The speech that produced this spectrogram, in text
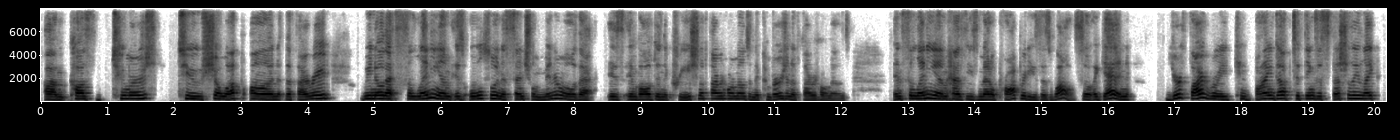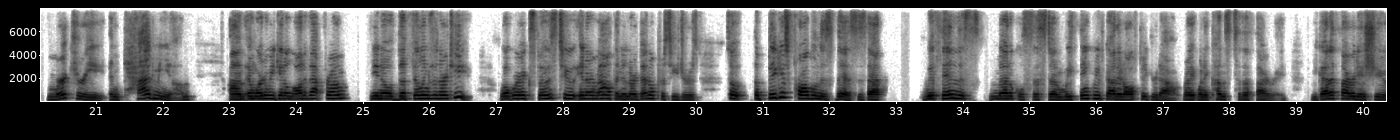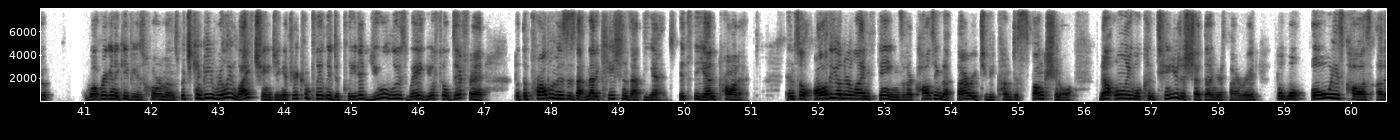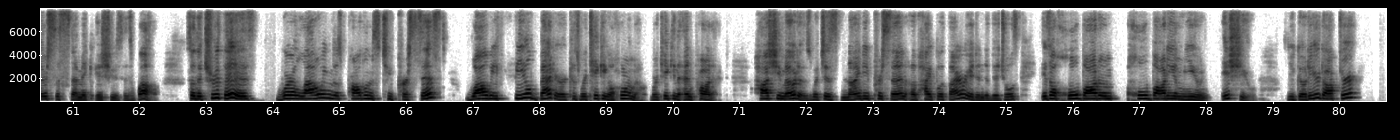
um, cause tumors to show up on the thyroid. We know that selenium is also an essential mineral that is involved in the creation of thyroid hormones and the conversion of thyroid hormones. And selenium has these metal properties as well. So again, your thyroid can bind up to things, especially like mercury and cadmium. Um, and where do we get a lot of that from? You know, the fillings in our teeth, what we're exposed to in our mouth and in our dental procedures. So the biggest problem is this, is that within this medical system, we think we've got it all figured out, right? When it comes to the thyroid, you got a thyroid issue. What we're going to give you is hormones, which can be really life changing. If you're completely depleted, you will lose weight, you'll feel different. But the problem is, is that medication's at the end. It's the end product. And so all the underlying things that are causing that thyroid to become dysfunctional not only will continue to shut down your thyroid, but will always cause other systemic issues as well. So the truth is, we're allowing those problems to persist while we feel better because we're taking a hormone, we're taking the end product. Hashimoto's, which is 90% of hypothyroid individuals, is a whole body, whole body immune issue. You go to your doctor.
